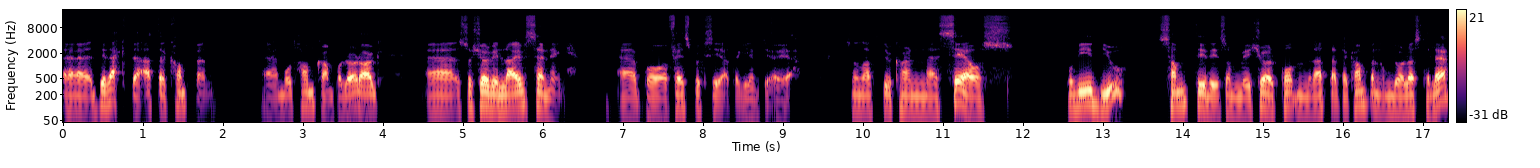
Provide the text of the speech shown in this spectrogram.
eh, direkte etter kampen eh, mot HamKam på lørdag, eh, så kjører vi livesending på Facebook-sida til Glimt i øyet. Sånn at du kan eh, se oss på video samtidig som vi kjører podden rett etter kampen, om du har lyst til det.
